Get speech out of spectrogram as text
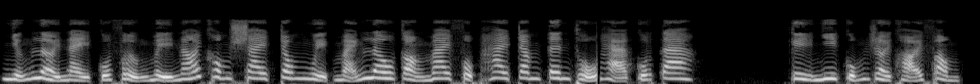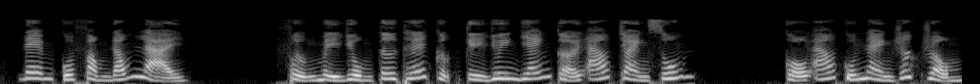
Những lời này của Phượng Mỹ nói không sai trong Nguyệt Mãn Lâu còn mai phục 200 tên thủ hạ của ta. Kỳ Nhi cũng rời khỏi phòng, đem của phòng đóng lại. Phượng Mị dùng tư thế cực kỳ duyên dáng cởi áo choàng xuống. Cổ áo của nàng rất rộng.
